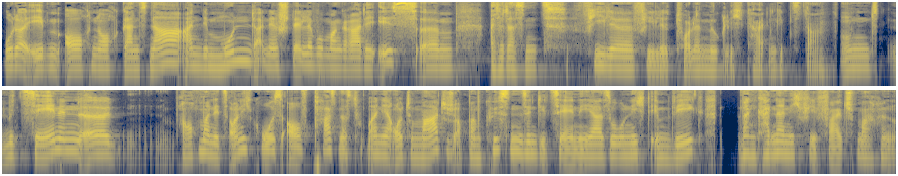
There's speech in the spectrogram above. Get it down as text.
oder eben auch noch ganz nah an dem Mund, an der Stelle, wo man gerade ist. Ähm, also das sind viele, viele tolle Möglichkeiten gibt's da. Und mit Zähnen äh, braucht man jetzt auch nicht groß aufpassen. Das tut man ja automatisch. Auch beim Küssen sind die Zähne ja so nicht im Weg. Man kann da nicht viel falsch machen.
